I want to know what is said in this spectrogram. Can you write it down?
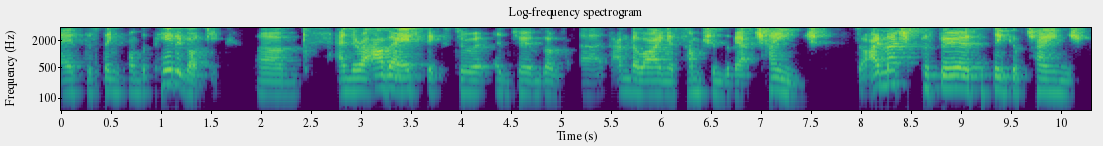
as distinct from the pedagogy. Um, and there are other aspects to it in terms of uh, underlying assumptions about change. So I much prefer to think of change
